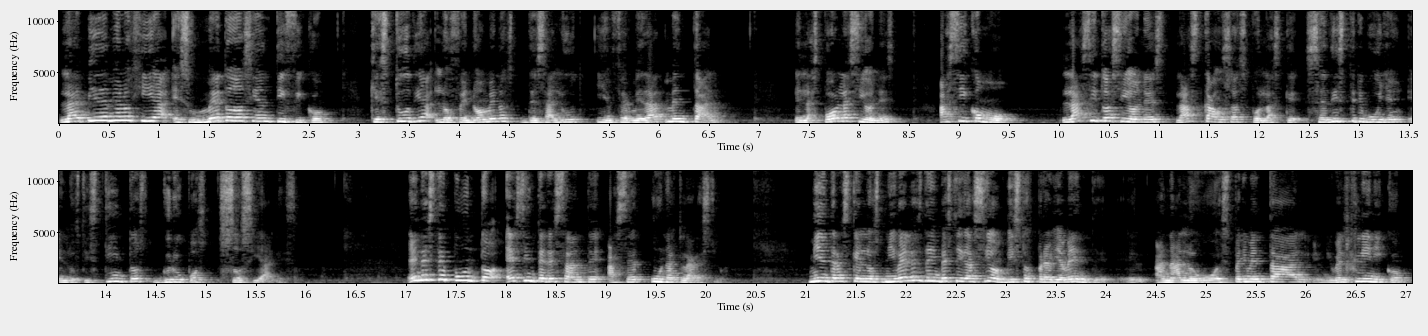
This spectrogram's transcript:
La epidemiología es un método científico que estudia los fenómenos de salud y enfermedad mental en las poblaciones, así como las situaciones, las causas por las que se distribuyen en los distintos grupos sociales. En este punto es interesante hacer una aclaración. Mientras que en los niveles de investigación vistos previamente, el análogo experimental, el nivel clínico,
